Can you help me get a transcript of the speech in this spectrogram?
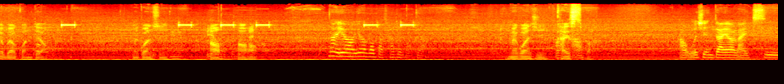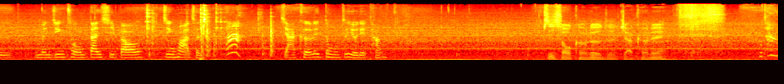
要不要关掉？没关系。好，好好。那要要不要把插头拔掉？没关系，开始吧。好，我现在要来吃。我们已经从单细胞进化成啊甲壳类动物，这有点烫。炙手可热的甲壳类。好烫。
